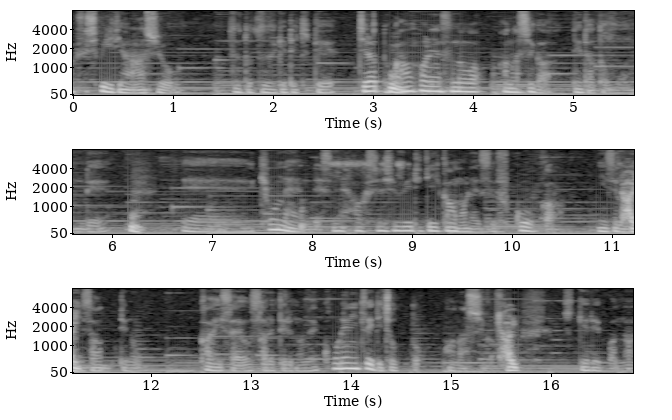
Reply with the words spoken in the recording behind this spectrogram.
アクセシビリティの話をずっと続けてきて、ちらっとカンファレンスの話が出たと思えー去年ですね、アクセシビリティカンファレンス福岡2023っていうのを開催をされてるので、これについてちょっと話がはい。聞ければな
